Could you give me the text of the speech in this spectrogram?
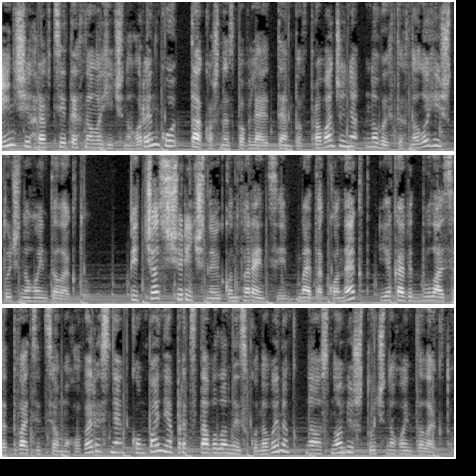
Інші гравці технологічного ринку також не збавляють темпи впровадження нових технологій штучного інтелекту. Під час щорічної конференції Meta Connect, яка відбулася 27 вересня, компанія представила низку новинок на основі штучного інтелекту.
